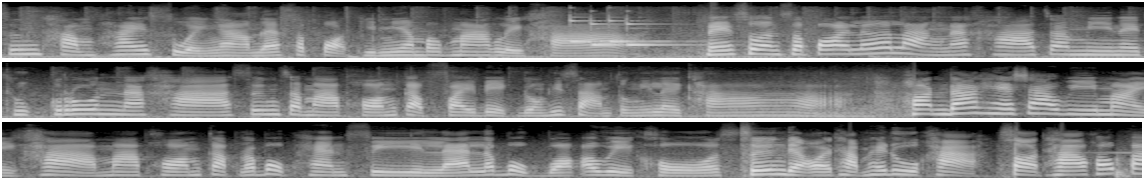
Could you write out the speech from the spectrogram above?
ซึ่งทำให้สวยงามและสปอร์ตพรีเมียมมาก ๆ เลยค่ะ ในส่วนสปอยเลอร์หลังนะคะ จะมีในทุกรุ่นนะคะ ซึ่งจะมาพร้อมกับไฟเบรกดวงที่ 3 ตรงนี้เลยค่ะ Honda HR-V ใหม่ค่ะ มาพร้อมกับระบบ Hand Free และระบบ Walk Away Close ซึ่งเดี๋ยวออยทำให้ดูค่ะ สอดเท้าเข้าไป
